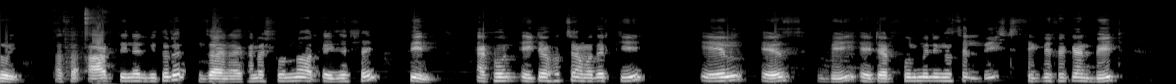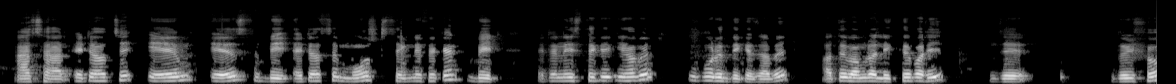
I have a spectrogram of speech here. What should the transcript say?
দুই। আচ্ছা আট তিনের ভিতরে যায় না, এখানে শূন্য আর এই যে সেই তিন। এখন এইটা হচ্ছে আমাদের কি? এল এস বি এটার ফুল মিনিং হচ্ছে লিস্ট সিগনিফিক্যান্ট বিট আচ্ছা আর এটা হচ্ছে এম এস বি এটা হচ্ছে মোস্ট সিগনিফিক্যান্ট বিট এটা নিচ থেকে কি হবে? উপরের দিকে যাবে। অতএব আমরা লিখতে পারি যে দুইশো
